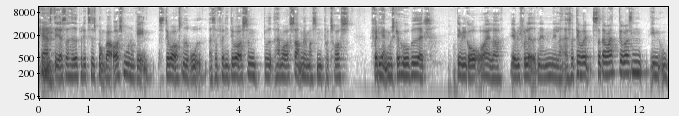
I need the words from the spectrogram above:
kæreste, jeg så havde på det tidspunkt, var også monogam. Så det var også noget råd. Altså, fordi det var også sådan, du ved, han var også sammen med mig sådan på trods. Fordi han måske håbede, at det ville gå over, eller jeg ville forlade den anden. Eller, altså, det var, så der var, det var sådan en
